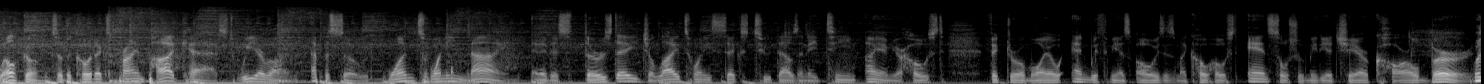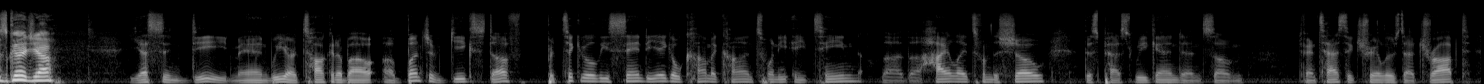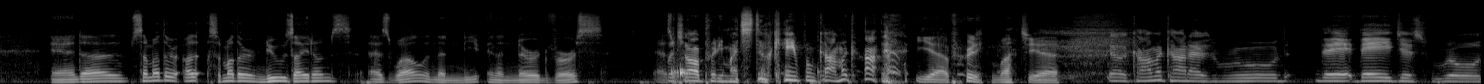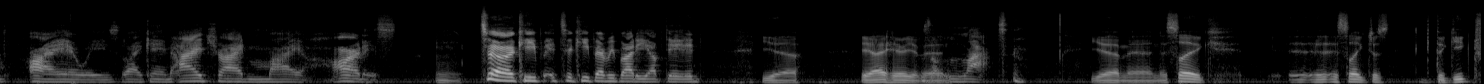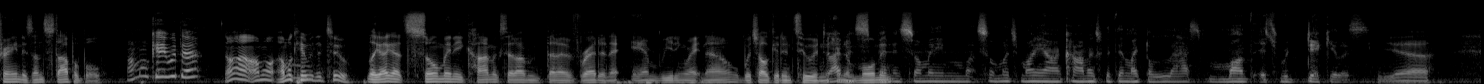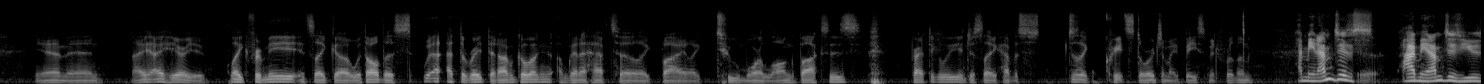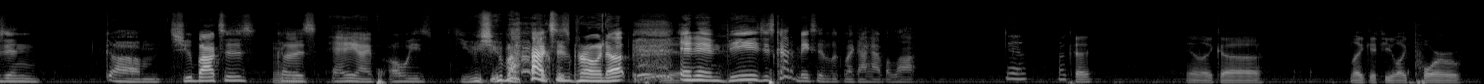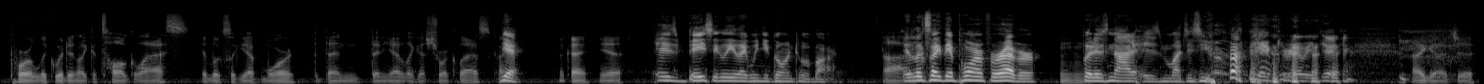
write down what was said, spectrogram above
Welcome to the Codex Prime podcast. We are on episode 129 and it is Thursday, July 26, 2018. I am your host, Victor Omoyo, and with me as always is my co-host and social media chair, Carl Bird. What's good, yo? Yes, indeed, man. We are talking about a bunch of geek stuff, particularly San Diego Comic Con 2018, uh, the highlights from the show this past weekend, and some fantastic trailers that dropped, and uh, some other uh, some other news items as well in the ne- in the nerd verse. Which all pretty much still came from Comic Con. yeah, pretty much. Yeah, Yo, Comic Con has ruled. They they just ruled our airways. Like, and I tried my hardest to keep to keep everybody updated. yeah, yeah. I hear you, man. A lot. Yeah, man. It's like it's like just the geek train is unstoppable. I'm okay with that. No, I'm I'm okay with it too. Like I got so many comics that I'm that I've read and I am reading right now, which I'll get into in, Dude, I've in a been moment. spending so many so much money on comics within like the last month. It's ridiculous. Yeah, yeah, man. I, I hear you. Like for me, it's like uh, with all this at the rate that I'm going, I'm gonna have to like buy like two more long boxes, practically, and just like have a just like create storage in my basement for them. I mean, I'm just, I mean, I'm just using um, shoe boxes Mm-hmm. because a, I've always used shoe boxes growing up, Yeah. and then b, it just kind of makes it look like I have a lot. Yeah. Okay. Yeah, like uh, like if you like pour pour a liquid in like a tall glass, it looks like you have more, but then then you have like a short glass. Yeah, Okay. Yeah. it's basically like when you go into a bar. Uh, It looks like they're pouring forever, Mhm. but it's not as much as you can really get. I gotcha.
